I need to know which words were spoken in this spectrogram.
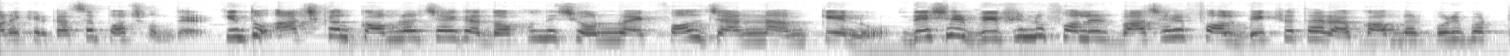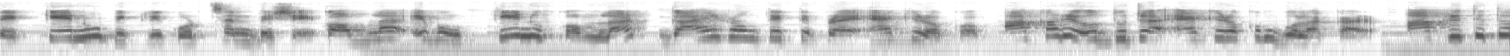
অনেকের কাছে পছন্দের। কিন্তু আজকাল কমলার জায়গা দখল নিচ্ছে অন্য এক ফল, যার নাম কেনু। দেশের বিভিন্ন ফলের বাজারে ফল বিক্রেতারা কমলার পরিবর্তে কেনু বিক্রি করছেন বেশি। কমলা এবং কেনু কমলার গায়ের রং দেখতে প্রায় একই রকম। আকারে ও দুটা একই রকম গোলাকার। আকৃতিতে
